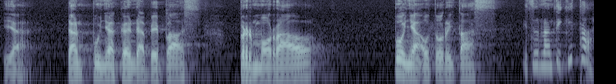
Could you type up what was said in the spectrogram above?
ya, dan punya kehendak bebas, bermoral, punya otoritas, itu nanti kita.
